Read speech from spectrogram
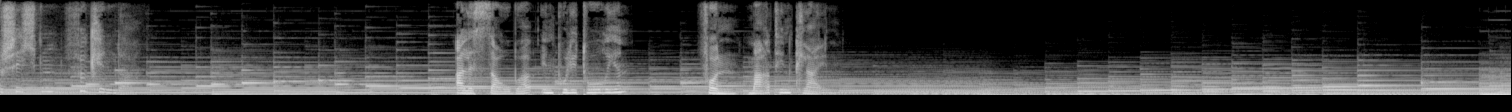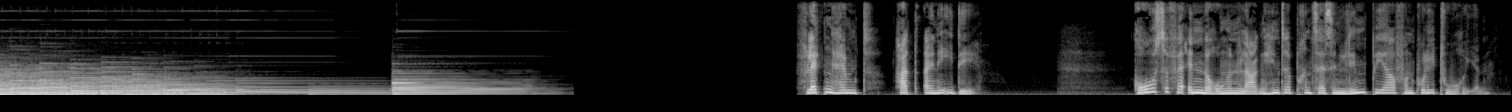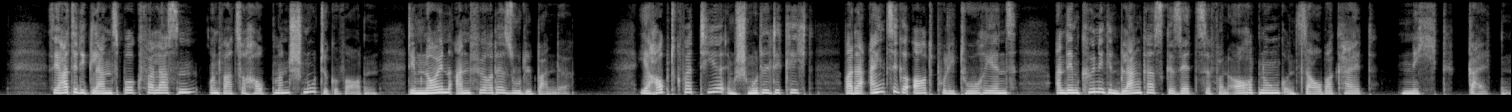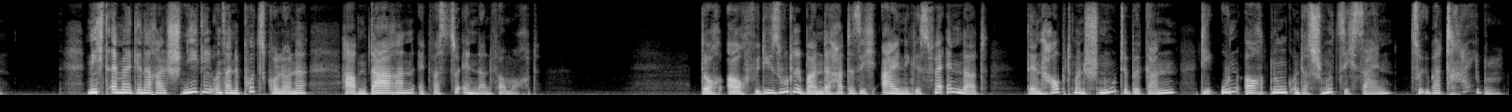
Hörgeschichten für Kinder. Alles sauber in Politorien von Martin Klein. Fleckenhemd hat eine Idee. Große Veränderungen lagen hinter Prinzessin Limpia von Politurien. Sie hatte die Glanzburg verlassen und war zu Hauptmann Schnute geworden, dem neuen Anführer der Sudelbande. Ihr Hauptquartier im Schmuddeldickicht war der einzige Ort Polituriens, an dem Königin Blankas Gesetze von Ordnung und Sauberkeit nicht galten. Nicht einmal General Schniegel und seine Putzkolonne haben daran etwas zu ändern vermocht. Doch auch für die Sudelbande hatte sich einiges verändert, denn Hauptmann Schnute begann, die Unordnung und das Schmutzigsein zu übertreiben.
